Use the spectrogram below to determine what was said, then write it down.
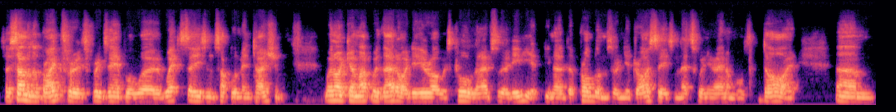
so some of the breakthroughs, for example, were wet season supplementation. When I came up with that idea, I was called an absolute idiot. You know, the problems are in your dry season. That's when your animals die. Um,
